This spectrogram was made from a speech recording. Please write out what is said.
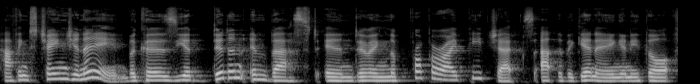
having to change your name because you didn't invest in doing the proper IP checks at the beginning and you thought,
